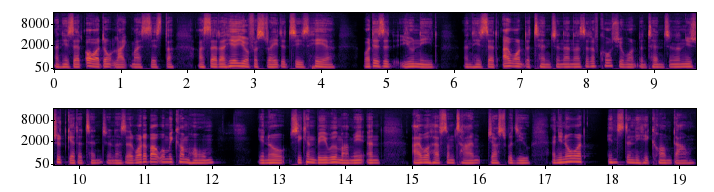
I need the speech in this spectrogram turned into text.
And he said, Oh, I don't like my sister. I said, I hear you're frustrated. She's here. What is it you need? And he said, I want attention. And I said, Of course you want attention and you should get attention. I said, What about when we come home? You know, she can be with mommy and I will have some time just with you. And you know what? instantly he calmed down.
